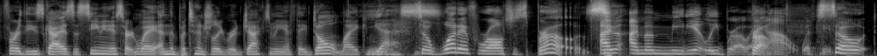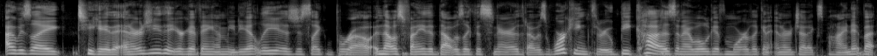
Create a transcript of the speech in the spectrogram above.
for these guys to see me in a certain way and then potentially reject me if they don't like me. Yes. so what if we're all just bros? I'm, I'm immediately broing bro. out with people. so i was like tk the energy that you're giving immediately is just like bro. And that was funny that that was like the scenario that i was working through because and i will give more of like an energetics behind it but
